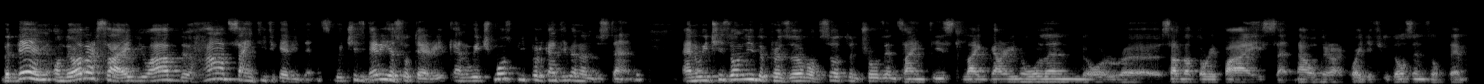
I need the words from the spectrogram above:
But then on the other side, you have the hard scientific evidence, which is very esoteric and which most people can't even understand and which is only the preserve of certain chosen scientists like Gary Nolan or uh, Salvatore Pais, and now there are quite a few dozens of them,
